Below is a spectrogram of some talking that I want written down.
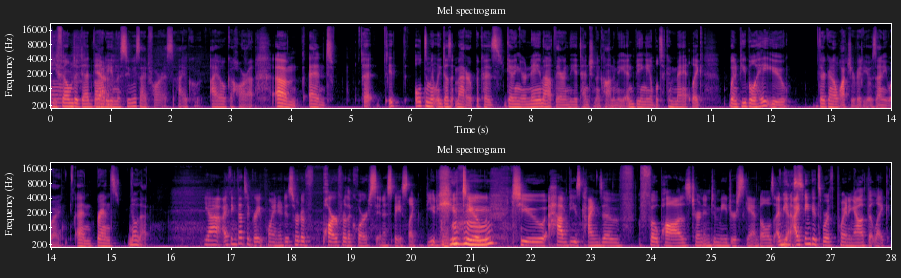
he filmed a dead body Yeah. in the suicide forest, Ioka- Iokahara, um, and uh, it ultimately doesn't matter because getting your name out there in the attention economy and being able to command like when people hate you, they're gonna watch your videos anyway, and brands know that. Yeah, I think that's a great point. It is sort of par for the course in a space like beauty YouTube mm-hmm. to have these kinds of faux pas turn into major scandals. I mean, Yes. I think it's worth pointing out that like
